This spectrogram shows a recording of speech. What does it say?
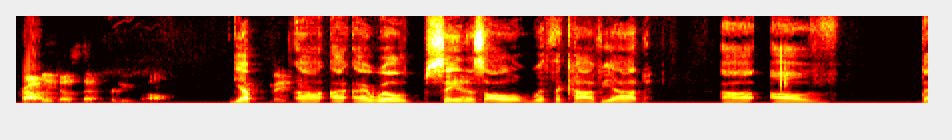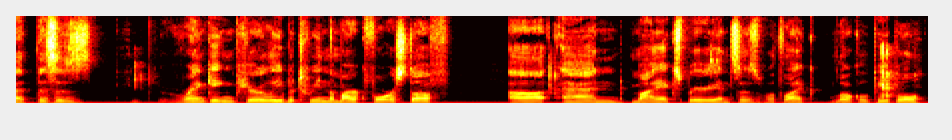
probably does that pretty well. Yep. Uh, I, I will say this all with the caveat uh, of that this is ranking purely between the Mark IV stuff uh, and my experiences with like local people.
